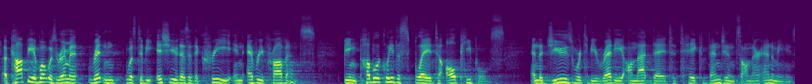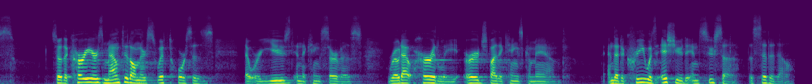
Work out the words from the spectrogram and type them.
A copy of what was written was to be issued as a decree in every province, being publicly displayed to all peoples, and the Jews were to be ready on that day to take vengeance on their enemies. So the couriers, mounted on their swift horses that were used in the king's service, rode out hurriedly, urged by the king's command. And the decree was issued in Susa, the citadel.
